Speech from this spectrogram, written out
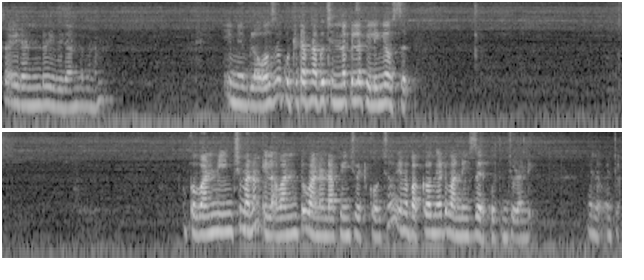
సో ఈ రెండు ఈ విధంగా మనం ఈమె బ్లౌజ్ కుట్టేటప్పుడు నాకు చిన్నపిల్ల ఫీలింగే వస్తుంది. ఒక వన్ ఇంచ్ మనం ఇలా one to one and half inch పెట్టుకోవచ్చు. ఈమె పక్క ఉంది కాబట్టి వన్ ఇంచ్ సరిపోతుంది చూడండి. నేను ఇట్లా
